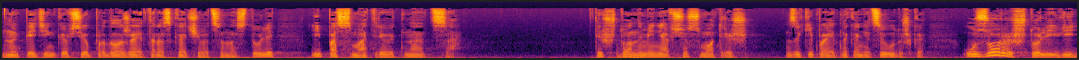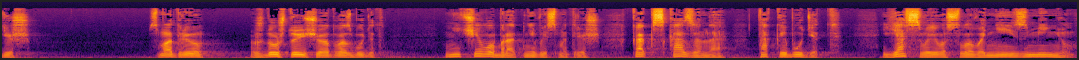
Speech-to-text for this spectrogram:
Но Петенька все продолжает раскачиваться на стуле и посматривать на отца. «Ты что на меня все смотришь?» — закипает, наконец, Иудушка. «Узоры, что ли, видишь?» «Смотрю. Жду, что еще от вас будет». «Ничего, брат, не высмотришь. Как сказано, так и будет. Я своего слова не изменю».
